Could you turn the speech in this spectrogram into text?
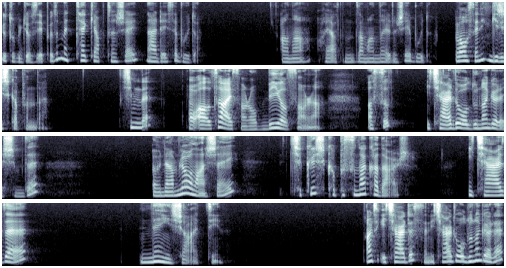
YouTube videosu yapıyordun ve tek yaptığın şey neredeyse buydu. Ana hayatında zamanla ayırdığın şey buydu. Ve o senin giriş kapında. Şimdi o 6 ay sonra, o bir yıl sonra asıl içeride olduğuna göre şimdi önemli olan şey çıkış kapısına kadar içeride ne inşa ettiğin. Artık içeridesin. İçeride olduğuna göre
